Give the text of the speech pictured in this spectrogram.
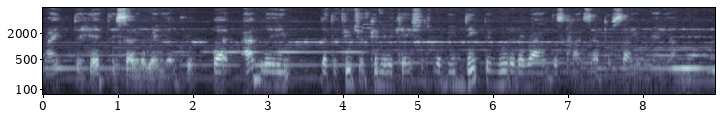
right, to hit the cellular radio group, but I believe that the future of communications will be deeply rooted around this concept of cellular radio.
